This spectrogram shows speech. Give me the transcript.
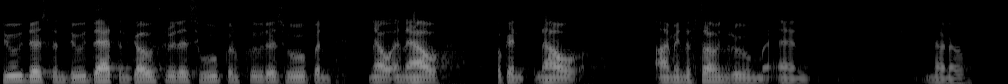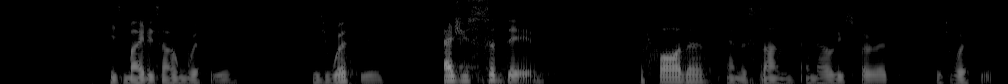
do this and do that, and go through this hoop and through this hoop, and now and now, okay, now I'm in the throne room, and no, no, He's made his home with you. He's with you. As you sit there, the Father and the Son and the Holy Spirit is with you.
